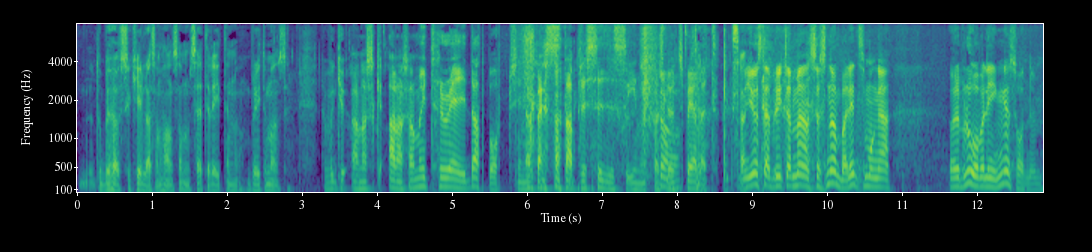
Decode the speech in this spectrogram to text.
då behövs ju killar som han som sätter dit den och bryter mönster. Annars, annars hade man ju tradat bort sina bästa precis inför Ja. slutspelet. Men just det här bryta mönstersnubbar, det är inte så många... Örebro har väl ingen sån nu?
